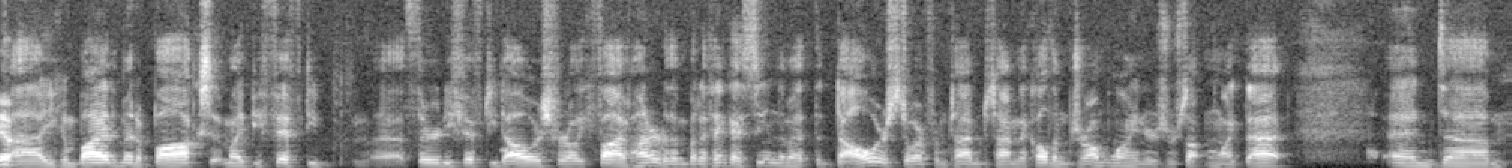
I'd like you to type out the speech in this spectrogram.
Yep. Uh, you can buy them in a box. It might be 50 uh, 30 50 dollars for like 500 of them, but I think I've seen them at the dollar store from time to time. They call them drum liners or something like that. And um,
